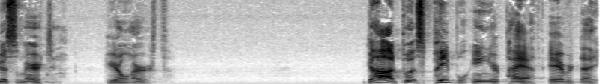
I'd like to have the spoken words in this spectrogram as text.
good Samaritan here on earth. God puts people in your path every day.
